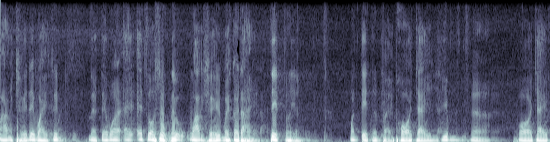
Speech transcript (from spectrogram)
วางเฉยได้ไวขึ้นเนี่ยแต่ว่าไอ้ไอ้ตัวสุขเนี่ยวางเฉยไม่ก็ได้ ติดมันเลย มันติดมันไป พอใจยิ้มพอใจไป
